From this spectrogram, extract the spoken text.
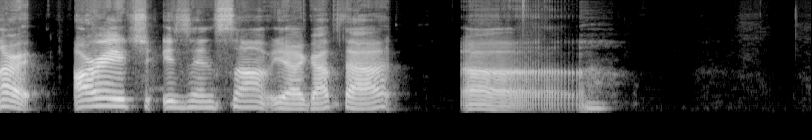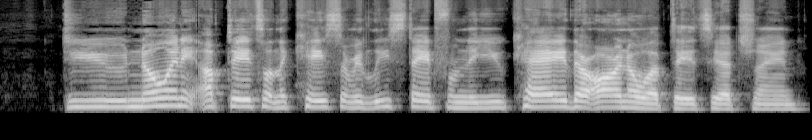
all right. RH is in some. Yeah, I got that. Uh, do you know any updates on the case and release date from the UK? There are no updates yet, Shane.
